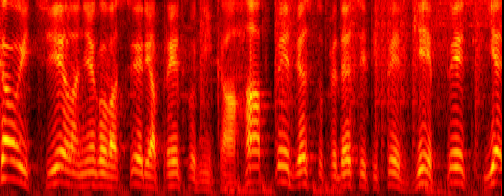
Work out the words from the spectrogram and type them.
Kao i cijela njegova serija prethodnika, HP 255 G5 je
